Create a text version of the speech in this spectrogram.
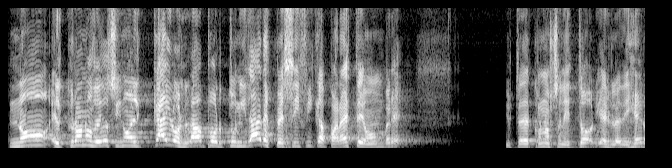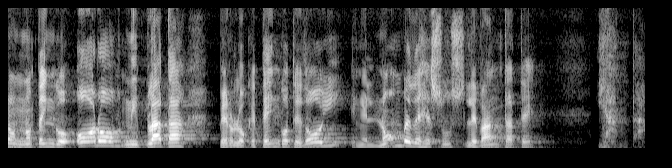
no el cronos de Dios, sino el kairos, la oportunidad específica para este hombre. Y ustedes conocen la historia y le dijeron, no tengo oro ni plata, pero lo que tengo te doy, en el nombre de Jesús, levántate y anda.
